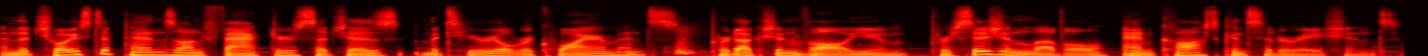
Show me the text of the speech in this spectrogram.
and the choice depends on factors such as material requirements, production volume, precision level, and cost considerations.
